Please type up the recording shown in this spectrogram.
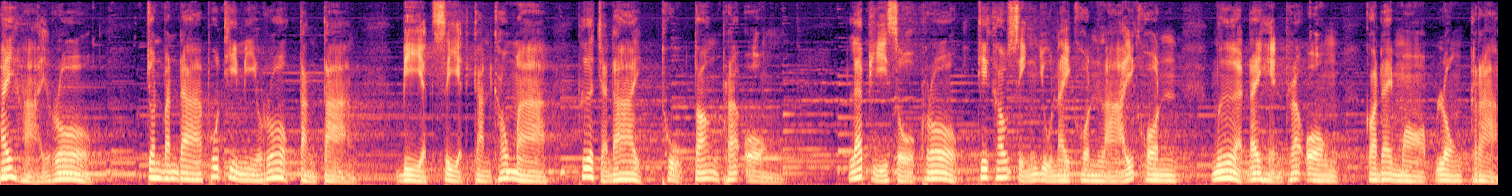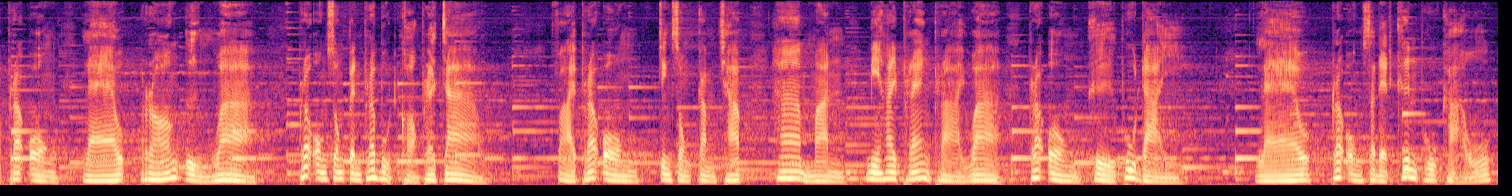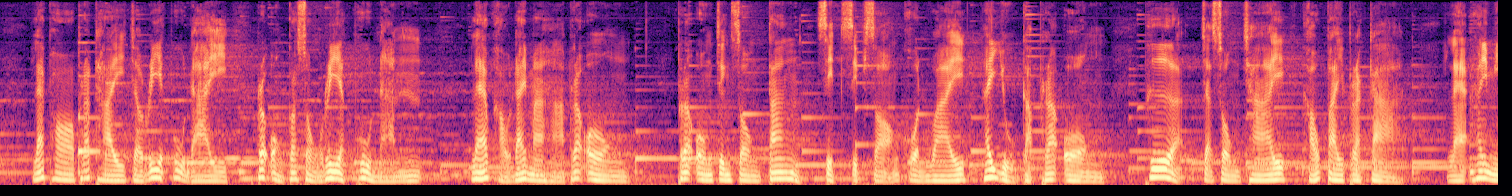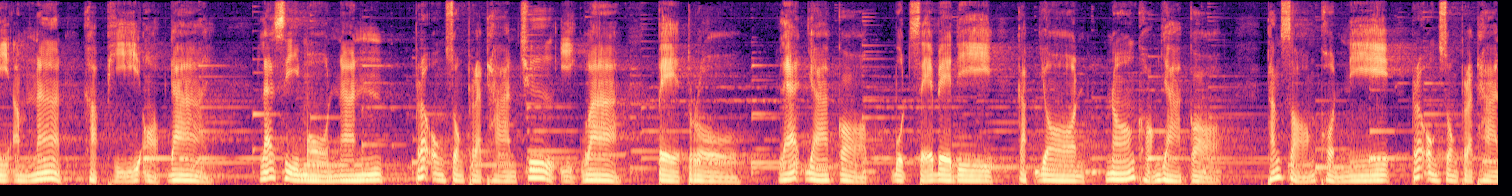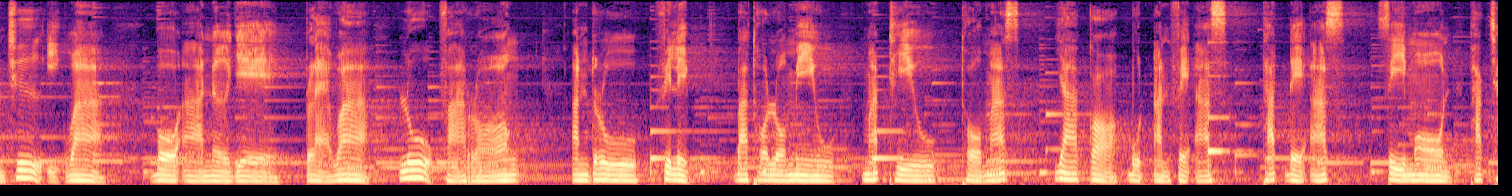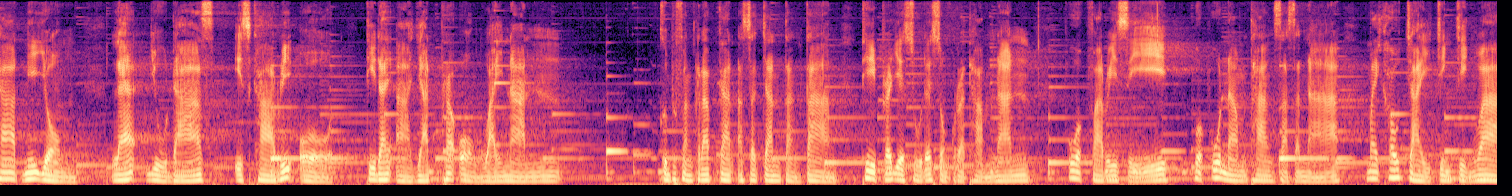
ให้หายโรค จนบรรดาผู้ที่มีโรคต่างๆ เบียดเสียดกันเข้ามา เพื่อจะได้ถูกต้องพระองค์ และผีโสโครกที่เขาสิงอยู่ในคนหลายคน เมื่อได้เห็นพระองค์ก็ได้หมอบลงกราบพระองค์ แล้วร้องอึ่งว่า พระองค์ทรงเป็นพระบุตรของพระเจ้า ฝ่ายพระองค์จึงทรงกำชับ ห้ามมันมีให้แพร่งพรายว่า พระองค์คือผู้ใด แล้วพระองค์เสด็จขึ้นภูเขา และพอพระไทยจะเรียกผู้ใด พระองค์ก็ทรงเรียกผู้นั้น แล้วเขาได้มาหาพระองค์ พระองค์จึงทรงตั้งสิทธิสิบสองคนไว้ให้อยู่กับพระองค์ เพื่อจะทรงใช้เขาไปประกาศ และให้มีอำนาจขับผีออกได้ และซีโมนนั้น พระองค์ทรงประทานชื่ออีกว่า เปโตร และยากอบบุตรเสเบดี กับยอนน้องของยากอบ ทั้งสองคนนี้ พระองค์ทรงประทานชื่ออีกว่า โบอาเนเย แปลว่า ลูกฟ้าร้อง อันดรู ฟิลิป บาโทโลมิว มัตทิว โทมัส ยากอบบุตรอันเฟอัส ทัดเดอัส ซีโมน พักชาตินิยม และยูดาส อิสคาริโอตที่ได้อายัดพระองค์ไว้นั้น คุณผู้ฟังครับการอัศจรรย์ต่างๆ ที่พระเยซูได้ทรงกระทำนั้น พวกฟาริสี พวกผู้นำทางศาสนาไม่เข้าใจจริงๆว่า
